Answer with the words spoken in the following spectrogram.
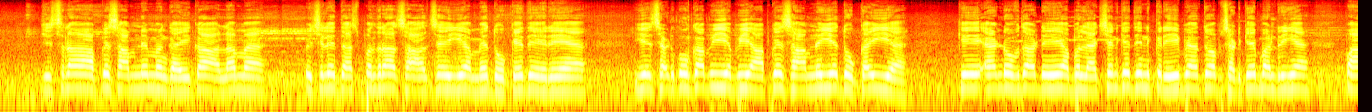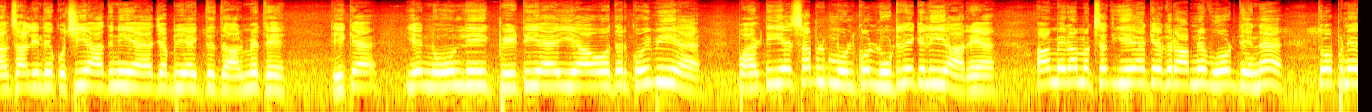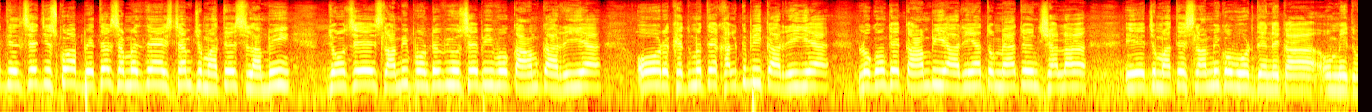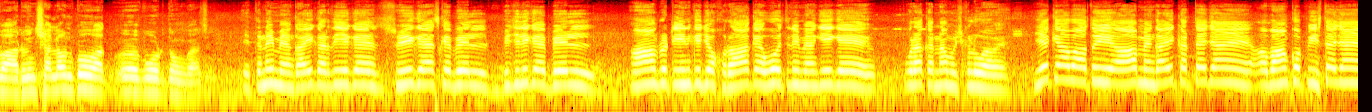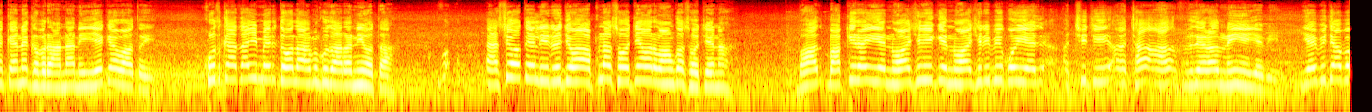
जिस तरह आपके सामने महँगाई का आलम है, पिछले 10-15 साल से ये हमें धोखे दे रहे हैं। ये सड़कों का भी अभी आपके सामने ये धोखा ही है कि एंड ऑफ़ द डे अब इलेक्शन के दिन करीब हैं तो अब सड़कें बन रही हैं। पाँच साल इन्हें कुछ ही याद नहीं है जब ये इकतदार में थे। ठीक है? ये नून लीग, पी टी है या उधर कोई भी है, पार्टी है, सब मुल्क को लूटने के लिए आ रहे हैं। अब मेरा मकसद ये है कि अगर आपने वोट देना है तो अपने दिल से जिसको आप बेहतर समझते हैं, इस टाइम जमात इस्लामी, जो से इस्लामी पॉइंट ऑफ़ व्यू से भी वो काम कर रही है और खिदमत खल्क भी कर रही है, लोगों के काम भी आ रही हैं तो मैं तो इन ये जमात इस्लामी को वोट देने का उम्मीदवार हूँ। इन उनको वोट दूँगा। इतनी महँगाई कर दी है कि सुई गैस के बिल, बिजली के बिल आम प्रोटीन की जो खुराक है, वो इतनी महँगी कि पूरा करना मुश्किल हुआ है। ये क्या बात हुई? आप महँगाई करते जाएँ, आवाम को पीसते जाएँ, कहने घबराना नहीं, ये क्या बात हुई? खुद कहता है मेरी दो लाख में गुजारा नहीं होता। ऐसे होते हैं लीडर जो अपना सोचें और आवाम का सोचें ना। बात बाकी रही है, नवाज़ शरीफ की, नवाज़ शरीफ भी कोई अच्छी चीज़ अच्छा वगैरह नहीं है ये भी। ये भी जब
